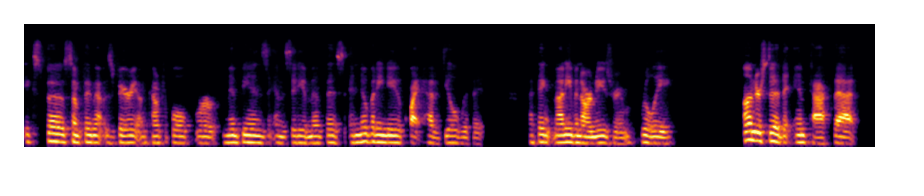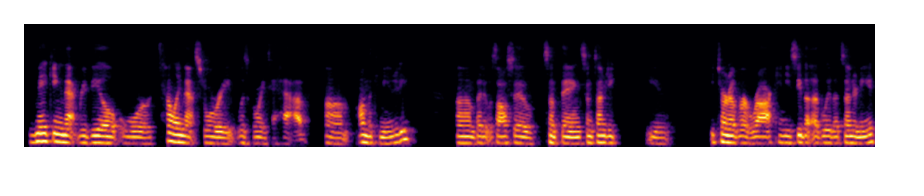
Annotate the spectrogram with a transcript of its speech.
exposed something that was very uncomfortable for Memphians and the city of Memphis, and nobody knew quite how to deal with it. I think not even our newsroom really understood the impact that making that reveal or telling that story was going to have um, on the community. Um, but it was also something sometimes you you you turn over a rock and you see the ugly that's underneath.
